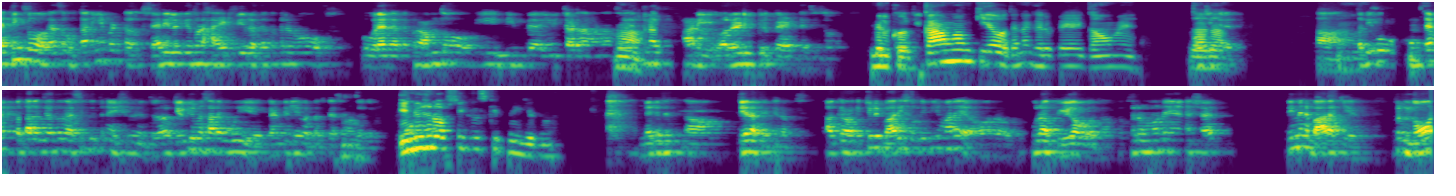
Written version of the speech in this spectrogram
आई थिंक सो ऐसा होता नहीं है बट शहरी लड़के थोड़ा हाइट फील रहता है तो फिर वो वो रह जाता है। पर हम तो ये नींद पे ये चढ़ना वढ़ना तो हाँ। इतना पानी ऑलरेडी प्रिपेयर्ड थे चीज़ों बिल्कुल। तो काम वाम किया होता है ना घर पे गाँव में ज़्यादा। हाँ, हाँ तभी वो कंसेप्ट पता लग जाता है तो ऐसे कोई इतना इशू नहीं होता। ड्यूटी में सारे वही है कैंटिलीवर लगते हैं। समझ इंडिविजुअल ऑब्स्टिकल्स कितने किए तुमने मेरे तेरह थे तेरह। एक्चुअली बारिश हो रही थी हमारे और पूरा भीगा हुआ था। तो फिर उन्होंने शायद नहीं, मैंने बारह किए फिर नौ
